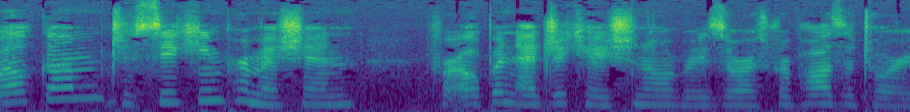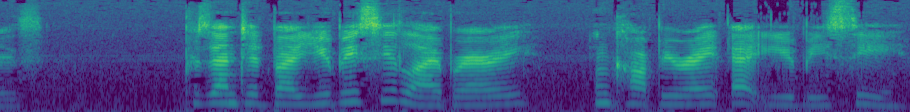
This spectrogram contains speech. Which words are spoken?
Welcome to Seeking Permission for Open Educational Resource Repositories, presented by UBC Library and copyright at UBC.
